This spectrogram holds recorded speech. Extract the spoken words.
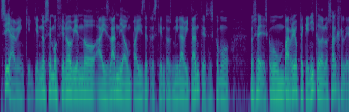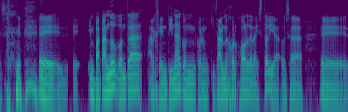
Sí, a ver, ¿qui- ¿quién no se emocionó viendo a Islandia, un país de 300.000 habitantes? Es como, no sé, es como un barrio pequeñito de Los Ángeles, Eh, eh, empatando contra Argentina con, con quizá el mejor jugador de la historia. O sea, eh,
